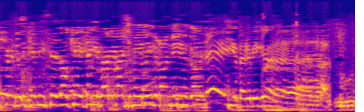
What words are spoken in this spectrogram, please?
he turns to the kid and he says, okay, thank you very much. And we leave it on Dean who goes, hey, you better be good. You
